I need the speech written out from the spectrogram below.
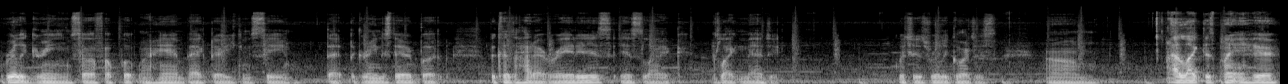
really green. So if I put my hand back there, you can see that the green is there. But because of how that red is, it's like it's like magic, which is really gorgeous. Um, I like this plant in here.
